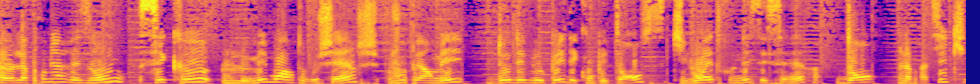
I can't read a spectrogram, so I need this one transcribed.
euh, la première raison, c'est que le mémoire de recherche vous permet de développer des compétences qui vont être nécessaires dans la pratique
